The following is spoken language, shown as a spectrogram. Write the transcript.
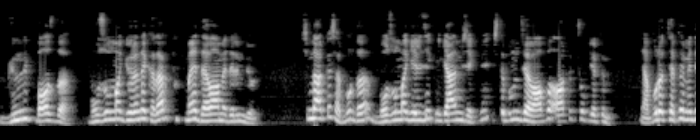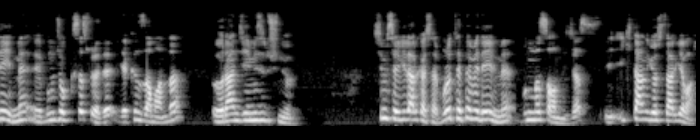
günlük bazda bozulma görene kadar tutmaya devam ederim diyordum. Şimdi arkadaşlar burada bozulma gelecek mi gelmeyecek mi? İşte bunun cevabı artık çok yakın. Yani bura tepe mi değil mi? E, bunu çok kısa sürede yakın zamanda öğreneceğimizi düşünüyorum. Şimdi sevgili arkadaşlar bura tepe mi değil mi? Bunu nasıl anlayacağız? E, iki tane gösterge var.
